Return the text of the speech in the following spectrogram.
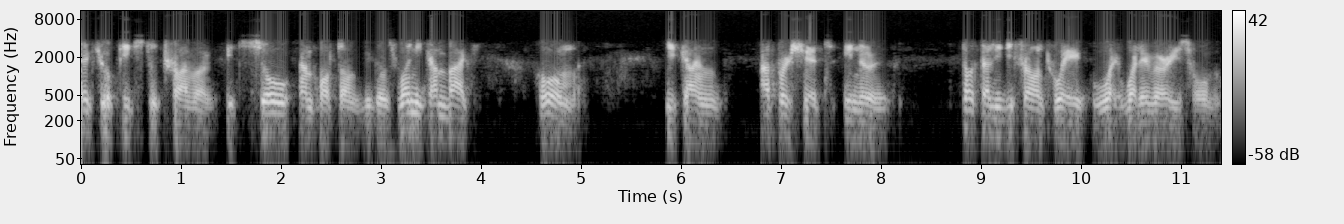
Take your kids to travel. It's so important because when you come back home, you can appreciate in a totally different way, whatever is home.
